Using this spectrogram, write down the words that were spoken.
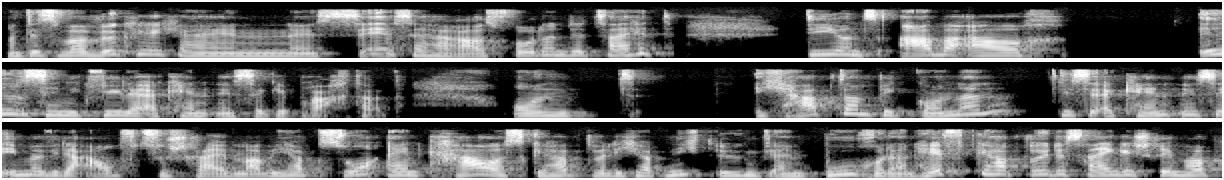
Und das war wirklich eine sehr, sehr herausfordernde Zeit, die uns aber auch irrsinnig viele Erkenntnisse gebracht hat. Und ich habe dann begonnen, diese Erkenntnisse immer wieder aufzuschreiben. Aber ich habe so ein Chaos gehabt, weil ich habe nicht irgendwie ein Buch oder ein Heft gehabt, wo ich das reingeschrieben habe,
